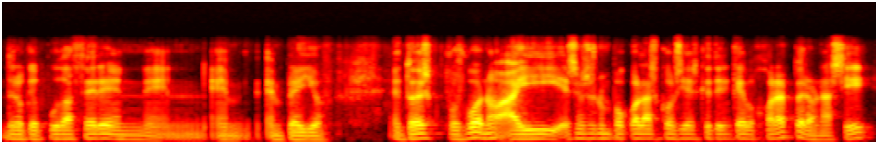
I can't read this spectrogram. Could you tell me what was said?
de lo que pudo hacer en, en, en, playoff. Entonces, pues bueno, ahí esas son un poco las cosillas que tienen que mejorar, pero aún así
